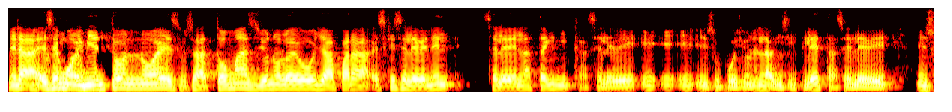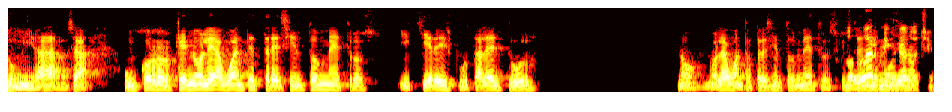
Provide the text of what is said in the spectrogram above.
Mira, ese movimiento no es, o sea, Tomás yo no lo veo ya para, es que se le ve en el, se le ve en la técnica, se le ve en, en- en su posición en la bicicleta, se le ve en su mirada, o sea, un corredor que no le aguante 300 metros y quiere disputar el Tour, no, no le aguantó 300 metros. es que No duerme esa noche.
